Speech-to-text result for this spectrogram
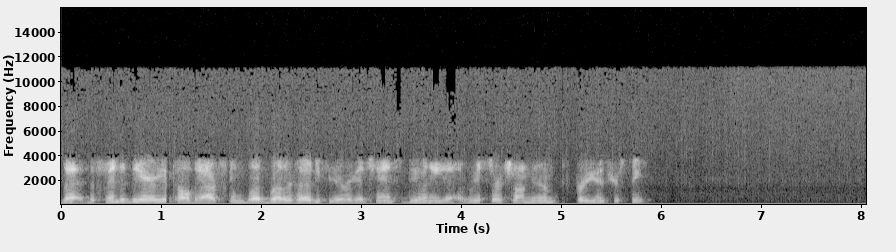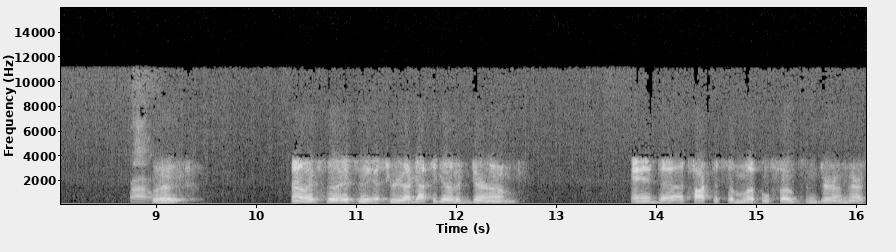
that defended the area called the African Blood Brotherhood. If you ever get a chance to do any uh, research on them, it's pretty interesting. Wow. But no, it's a it's a history. I got to go to Durham and uh, talk to some local folks in Durham, North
